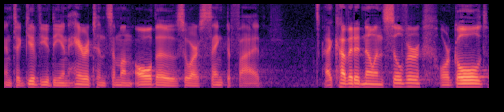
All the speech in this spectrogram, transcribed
and to give you the inheritance among all those who are sanctified. I coveted no one's silver or gold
